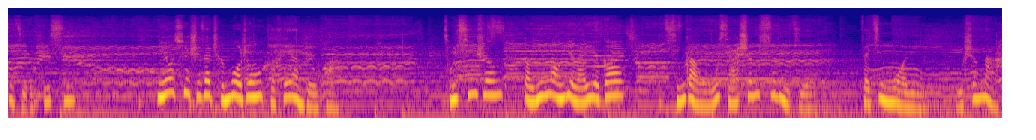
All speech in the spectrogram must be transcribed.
自己的呼吸，你又确实在沉默中和黑暗对话。从轻声到音浪越来越高，情感无暇声嘶力竭，在静默里无声呐喊，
